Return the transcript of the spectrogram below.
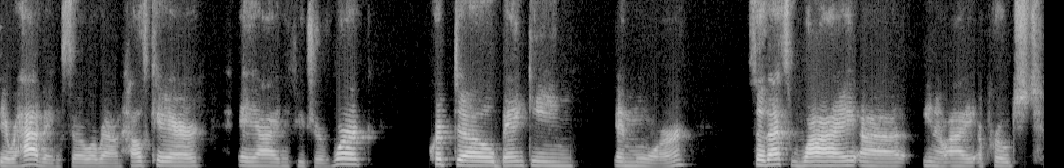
they were having. So, around healthcare, AI and the future of work, crypto, banking, and more. So that's why, uh, you know, I approached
